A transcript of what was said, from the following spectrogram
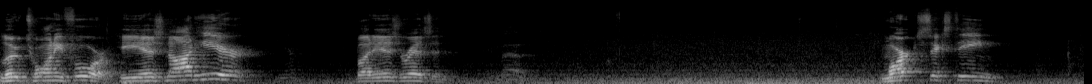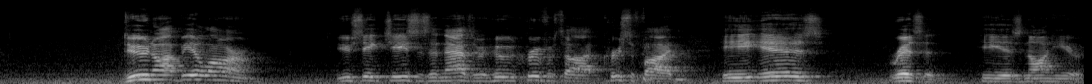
Luke 24, He is not here, but is risen. Amen. Mark 16, Do not be alarmed. You seek Jesus of Nazareth, who was crucified. crucified. He is risen. he is not here.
